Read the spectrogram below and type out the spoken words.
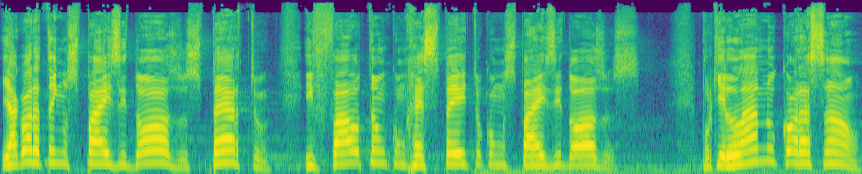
E agora tem os pais idosos perto e faltam com respeito com os pais idosos. Porque lá no coração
